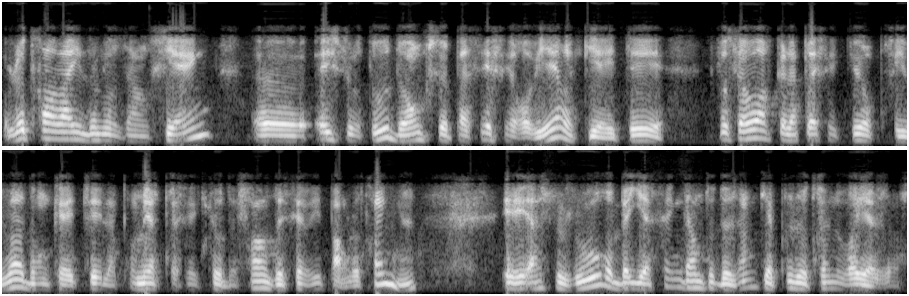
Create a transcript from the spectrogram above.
le travail de nos anciens euh, et surtout donc ce passé ferroviaire qui a été. Il faut savoir que la préfecture Privas donc a été la première préfecture de France desservie par le train. hein. et à ce jour, ben, il y a 52 ans qu'il n'y a plus de train de voyageurs.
